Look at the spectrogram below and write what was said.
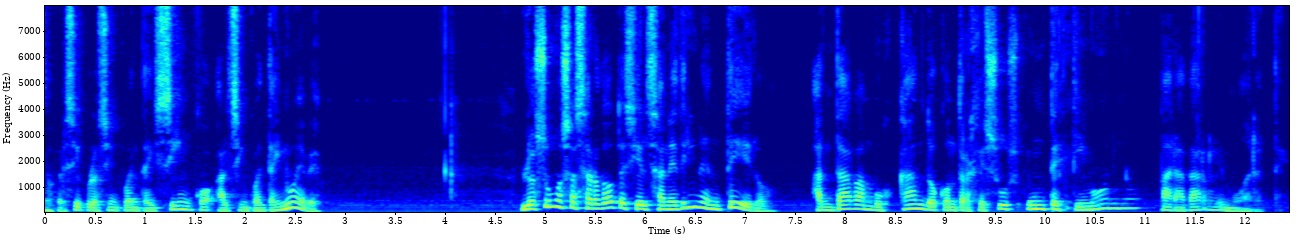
los versículos 55 al 59. Los sumos sacerdotes y el Sanedrín entero andaban buscando contra Jesús un testimonio para darle muerte,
